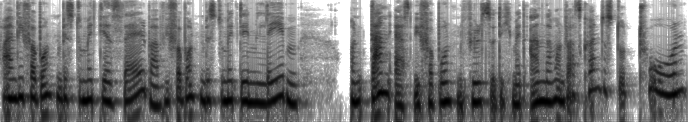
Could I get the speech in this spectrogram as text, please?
vor allem, wie verbunden bist du mit dir selber? Wie verbunden bist du mit dem Leben? Und dann erst, wie verbunden fühlst du dich mit anderen? Und was könntest du tun,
